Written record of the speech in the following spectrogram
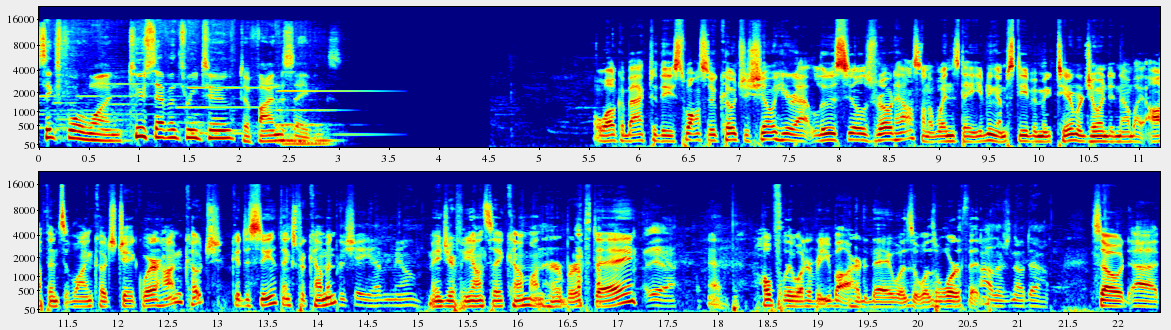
641 2732 to find the savings. Welcome back to the SWOSU Coaches Show here at Lucille's Roadhouse on a Wednesday evening. I'm Stephen McTear. We're joined now by offensive line coach Jake Warehime. Coach, good to see you. Thanks for coming. Appreciate you having me on. Made your fiance come on her birthday. yeah. And hopefully, whatever you bought her today was was worth it. Oh, there's no doubt. So, uh,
